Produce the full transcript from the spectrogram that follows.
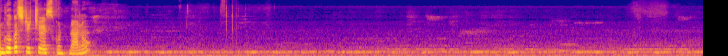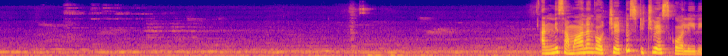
ఇంకొక స్టిచ్ వేసుకుంటున్నాను. అన్ని సమానంగా వచ్చేట్టు స్టిచ్ వేసుకోవాలి ఇది.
